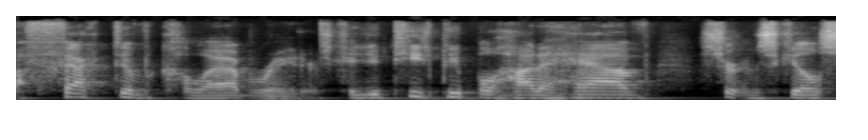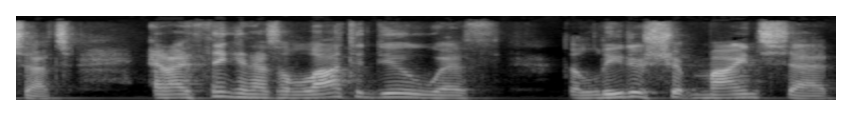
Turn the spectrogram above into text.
effective collaborators? Can you teach people how to have certain skill sets? And I think it has a lot to do with the leadership mindset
